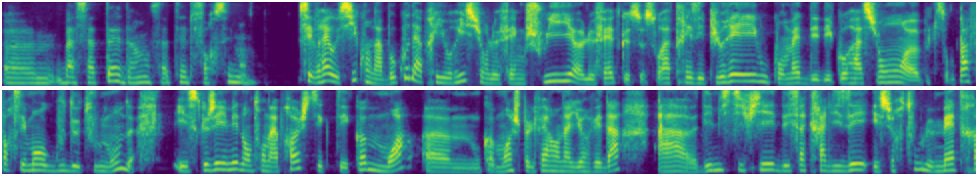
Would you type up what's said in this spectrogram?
bah ça t'aide, hein, ça t'aide forcément. C'est vrai aussi qu'on a beaucoup d'a priori sur le feng shui, euh, le fait que ce soit très épuré ou qu'on mette des décorations euh, qui sont pas forcément au goût de tout le monde. Et ce que j'ai aimé dans ton approche, c'est que tu es comme moi, euh, comme moi je peux le faire en Ayurveda, à démystifier, désacraliser et surtout le mettre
